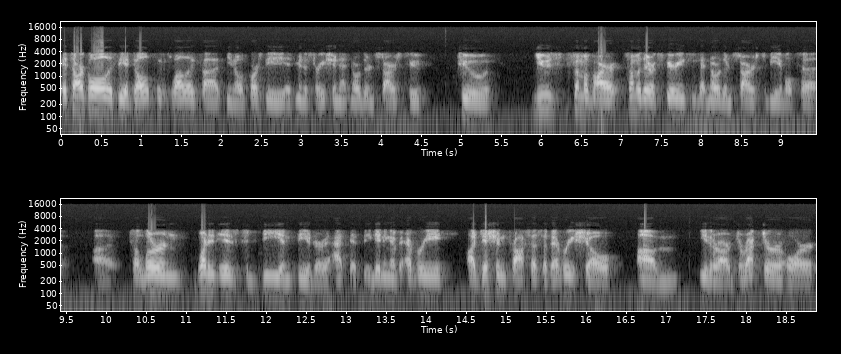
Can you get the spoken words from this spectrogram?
it's our goal as the adults, as well as uh, you know, of course, the administration at Northern Starz to to use some of our some of their experiences at Northern Starz to be able to uh, to learn what it is to be in theater at, at the beginning of every audition process of every show. Um, either our director or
